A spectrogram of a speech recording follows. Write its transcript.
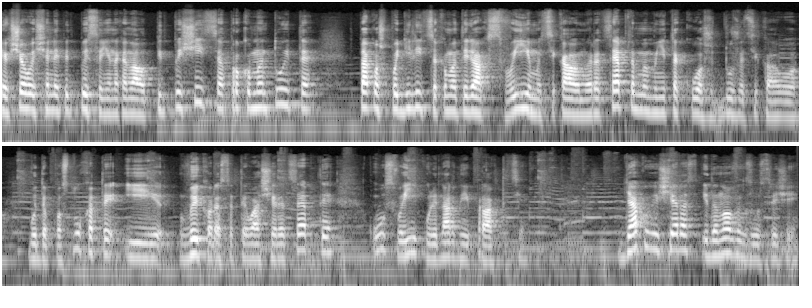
Якщо ви ще не підписані на канал, підпишіться, прокоментуйте. Також поділіться в коментарях своїми цікавими рецептами. Мені також дуже цікаво буде послухати і використати ваші рецепти у своїй кулінарній практиці. Дякую ще раз і до нових зустрічей!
